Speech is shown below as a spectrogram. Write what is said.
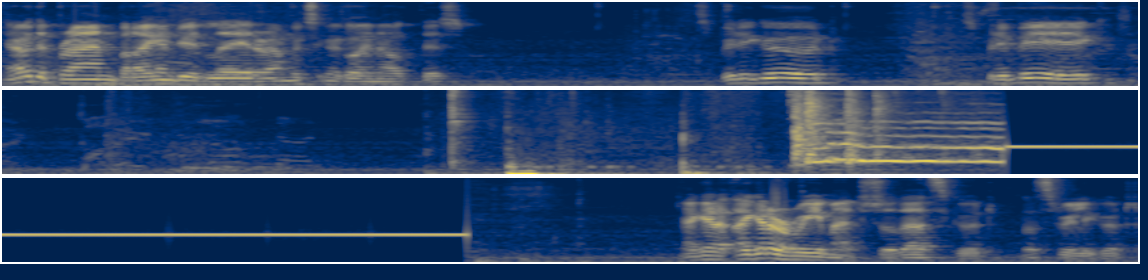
I have the brand, but I can do it later. I'm just gonna go and out this. It's pretty good. It's pretty big. I got I got a rematch, so that's good. That's really good.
